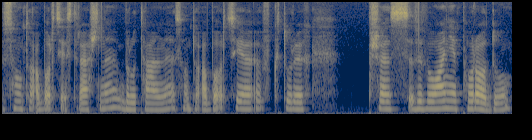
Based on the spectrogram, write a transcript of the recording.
Są to aborcje straszne, brutalne, są to aborcje, w których przez wywołanie porodu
